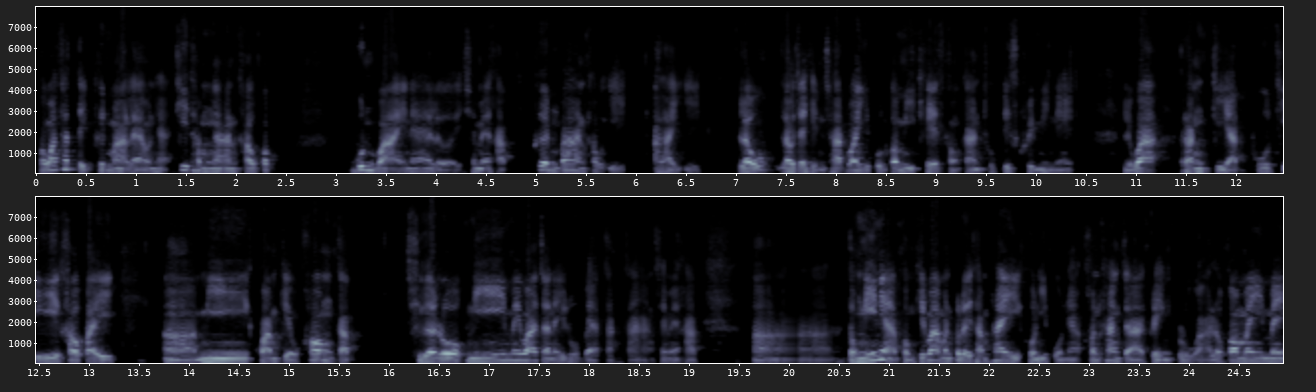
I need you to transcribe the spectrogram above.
เพราะว่าถ้าติดขึ้นมาแล้วเนี่ย ที่ทำงานเขาก็วุ่นวายแน่เลยใช่ไหมครับ เพื่อนบ้านเขาอีกอะไรอีก แล้วเราจะเห็นชัดว่าญี่ปุ่นก็มีเคสของการถูก discriminate หรือว่ารังเกียจผู้ที่เข้าไปมีความเกี่ยวข้องกับเชื้อโรคนี้ไม่ว่าจะในรูปแบบต่างๆ ใช่ไหมครับตรงนี้เนี่ยผมคิดว่ามันก็เลยทำให้คนญี่ปุ่นเนี่ยค่อนข้างจะเกรงกลัว แล้วก็ไม่ไม่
